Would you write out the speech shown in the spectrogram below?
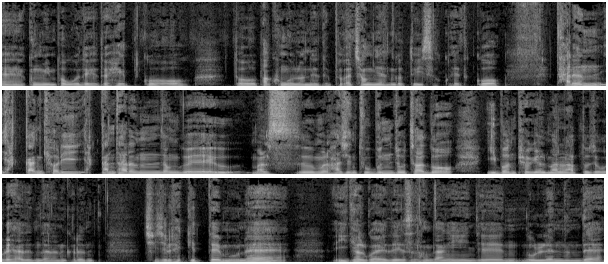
에, 국민보고대회도 했고 또 박홍근 원내대표가 정리한 것도 있었고 했고 다른 약간 결이 약간 다른 정도의 말씀을 하신 두 분조차도 이번 표결만은 압도적으로 해야 된다는 그런 취지를 했기 때문에 이 결과에 대해서 상당히 이제 놀랬는데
